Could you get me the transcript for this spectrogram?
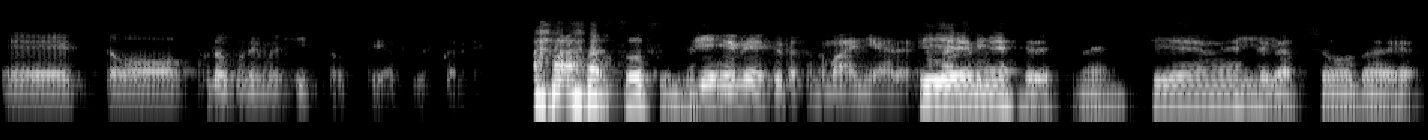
ー、えー、っと、プログラムフィットってやつですかね。そうですね。PMF とかの前にある。PMF ですね。PMF がちょうどよ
